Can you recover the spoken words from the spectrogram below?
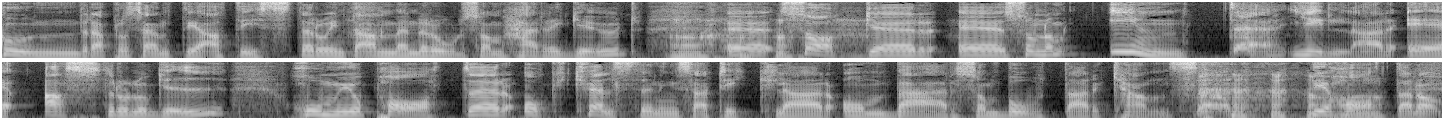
hundraprocentiga ateister och inte använder ord som herregud. Eh, Saker som de inte gillar är astrologi, homeopater och kvällstidningsartiklar om bär som botar cancer. Det hatar de.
